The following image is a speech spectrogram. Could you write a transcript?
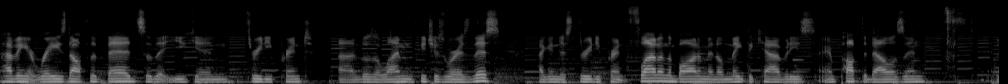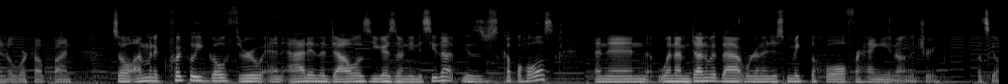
having it raised off the bed so that you can 3D print uh, those alignment features. Whereas this, I can just 3D print flat on the bottom. It'll make the cavities and pop the dowels in and it'll work out fine. So I'm to quickly go through and add in the dowels. You guys don't need to see that because it's just a couple holes. And then when I'm done with that, we're to just make the hole for hanging it on the tree. Let's go.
